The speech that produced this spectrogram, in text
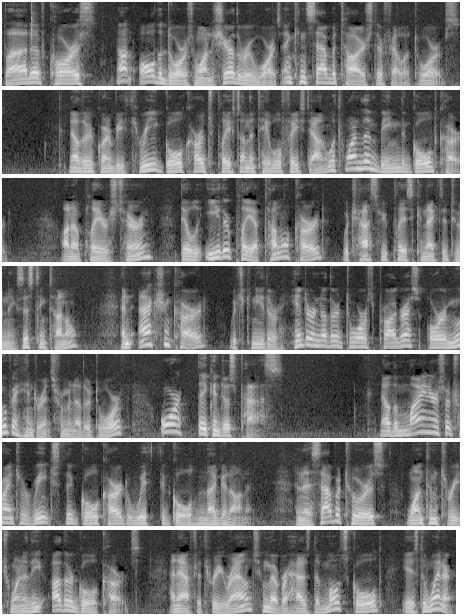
But of course, not all the dwarves want to share the rewards and can sabotage their fellow dwarves. Now there are going to be three gold cards placed on the table face down, with one of them being the gold card. On a player's turn, they will either play a tunnel card, which has to be placed connected to an existing tunnel, an action card, which can either hinder another dwarf's progress or remove a hindrance from another dwarf, or they can just pass. Now the miners are trying to reach the gold card with the gold nugget on it, and the saboteurs want them to reach one of the other gold cards, and after three rounds, whomever has the most gold is the winner.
